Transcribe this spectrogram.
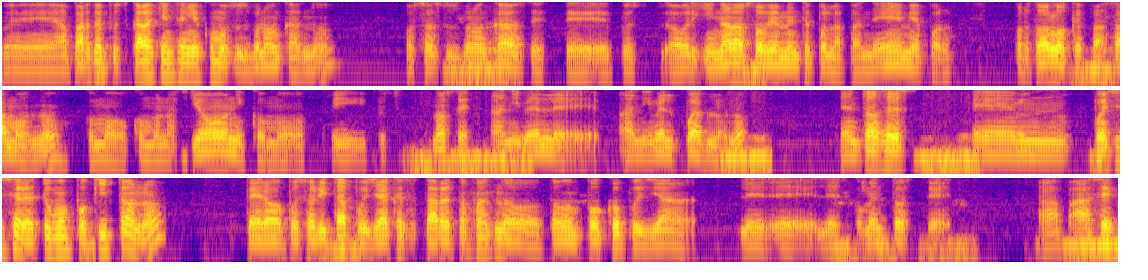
eh, aparte pues cada quien tenía como sus broncas, ¿no? O sea, sus broncas, este, pues originadas obviamente por la pandemia, por, por todo lo que pasamos, ¿no? Como, como nación y como, y pues, no sé, a nivel, eh, a nivel pueblo, ¿no? Entonces, em, pues sí se detuvo un poquito, ¿no? Pero pues ahorita, pues ya que se está retomando todo un poco, pues ya eh, les comento, este, hace,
